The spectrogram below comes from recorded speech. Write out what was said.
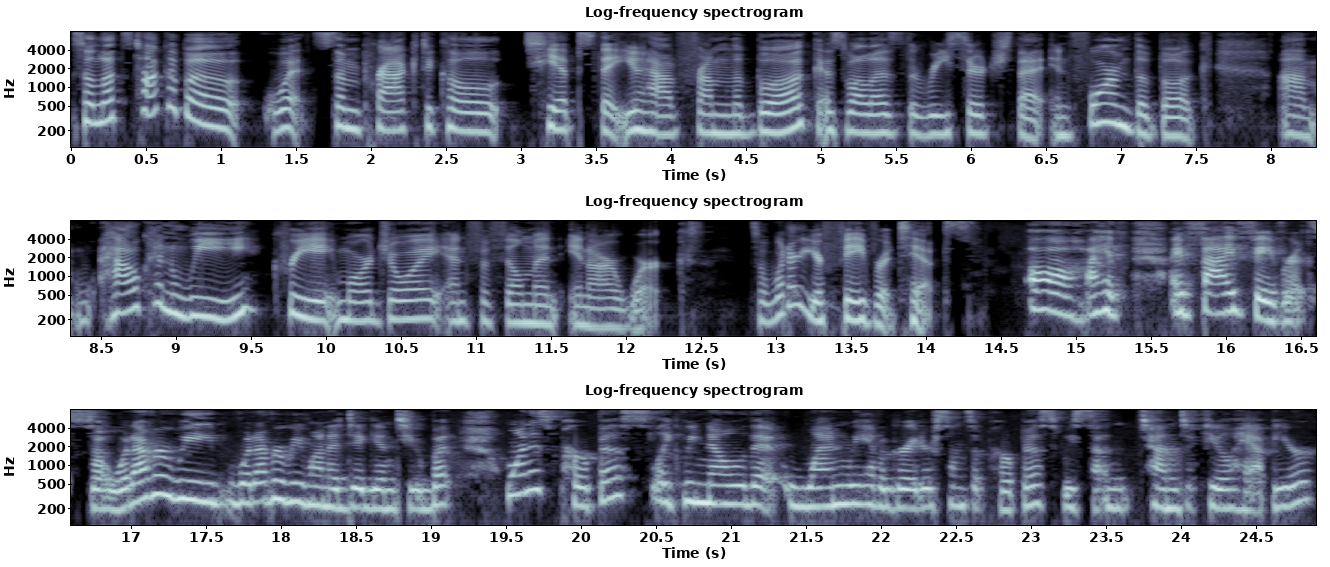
so let's talk about what some practical tips that you have from the book, as well as the research that informed the book. Um, how can we create more joy and fulfillment in our work? So, what are your favorite tips? Oh, I have I have five favorites. So whatever we whatever we want to dig into, but one is purpose. Like we know that when we have a greater sense of purpose, we tend to feel happier.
